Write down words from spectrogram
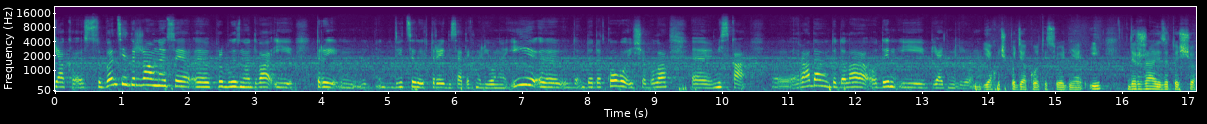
як субвенції державної, це е, приблизно 2,3 м, 2,3 мільйона. І е, додатково ще була е, міська рада, додала 1,5 мільйона. Я хочу подякувати сьогодні і державі за те, що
